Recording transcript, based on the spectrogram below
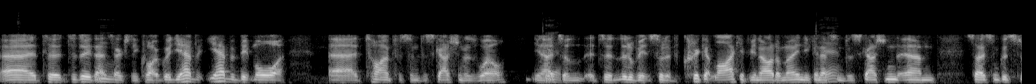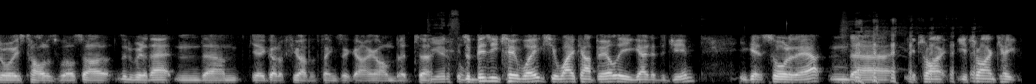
uh, to to do that's mm. actually quite good. You have you have a bit more uh, time for some discussion as well. You know, yeah. it's a it's a little bit sort of cricket like, if you know what I mean. You can yeah. have some discussion. Um, so some good stories told as well. So a little bit of that, and um, yeah, got a few other things that are going on. But uh, it's a busy two weeks. You wake up early, you go to the gym, you get sorted out, and uh, you try you try and keep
